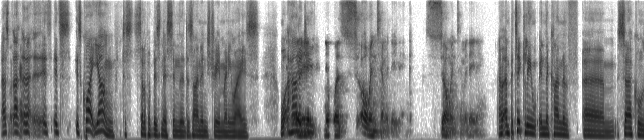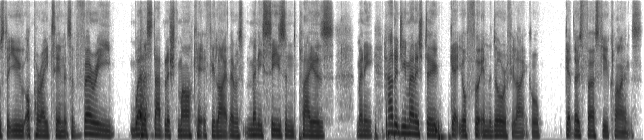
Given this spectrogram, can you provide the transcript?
That's that, uh, it's it's it's quite young to set up a business in the design industry in many ways. What? How did you? It was so intimidating, so intimidating. and, and particularly in the kind of um, circles that you operate in, it's a very well established market, if you like. There are many seasoned players. Many. How did you manage to get your foot in the door, if you like, or get those first few clients?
